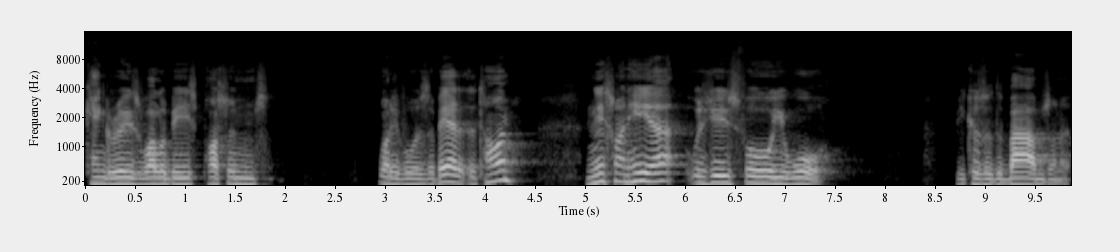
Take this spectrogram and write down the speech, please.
Kangaroos, wallabies, possums, whatever was about at the time. And this one here was used for your war because of the barbs on it.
